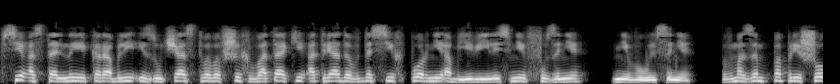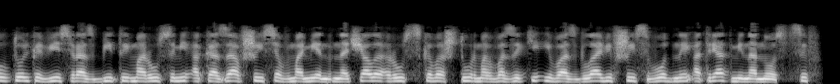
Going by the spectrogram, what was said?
Все остальные корабли из участвовавших в атаке отрядов до сих пор не объявились ни в Фузане, ни в Ульсоне. В Мазампа пришел только весь разбитый марусами оказавшийся в момент начала русского штурма в Азыке и возглавивший сводный отряд миноносцев,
